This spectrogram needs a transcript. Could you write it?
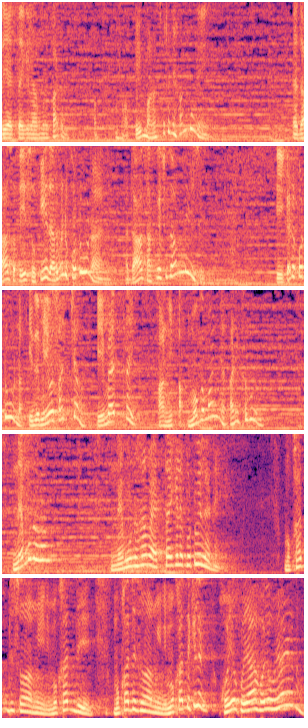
දේ ඇත්තයි කියලා හම්බුනේ කාටද? අපේ මනසටනේ හම්බුනේ. අදාස ඒ සොකී ධර්මෙට කොටු වුණානේ. අදා සක්විසු ධම්මේසු. ඒකට කොටු වුණා. ඉද මේව සත්‍යං. ඒම ඇත්තයි. අනි මොගමඤ්ඤ අනික බෝ. නැමුණාම නැමුණාම ඇත්තයි කියලා කොටු වෙලා නැහැ. මොකද්ද ස්වාමීනි? මොකද්ද මොකද්ද ස්වාමීනි? මොකද්ද කියලා හොය හොයා හොය හොයා යනවා.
